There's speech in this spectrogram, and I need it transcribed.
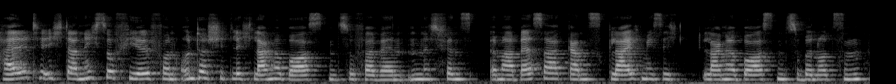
halte ich da nicht so viel von unterschiedlich lange Borsten zu verwenden. Ich finde es immer besser, ganz gleichmäßig lange Borsten zu benutzen.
